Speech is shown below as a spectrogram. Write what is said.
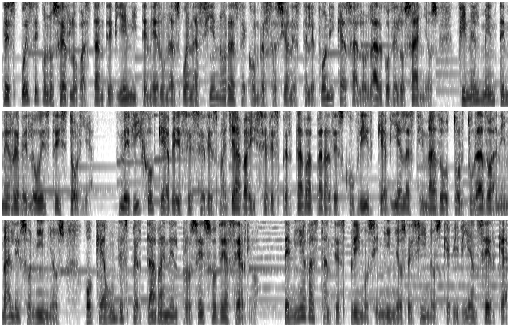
Después de conocerlo bastante bien y tener unas buenas 100 horas de conversaciones telefónicas a lo largo de los años, finalmente me reveló esta historia. Me dijo que a veces se desmayaba y se despertaba para descubrir que había lastimado o torturado animales o niños o que aún despertaba en el proceso de hacerlo. Tenía bastantes primos y niños vecinos que vivían cerca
